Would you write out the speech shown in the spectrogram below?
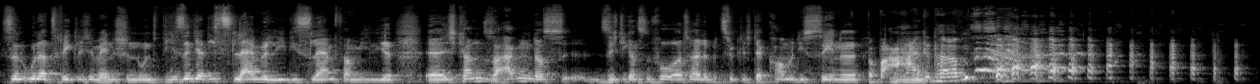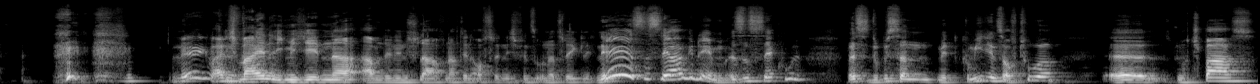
das sind unerträgliche Menschen und wir sind ja die Slamily, die Slam-Familie. Äh, ich kann sagen, dass äh, sich die ganzen Vorurteile bezüglich der Comedy-Szene bewahrheitet haben? nee, ich weiß Ich weine mich jeden Abend in den Schlaf nach den Auftritten. Ich finde es unerträglich. Nee, es ist sehr angenehm. Es ist sehr cool. Weißt du, du bist dann mit Comedians auf Tour. Äh, es macht Spaß.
